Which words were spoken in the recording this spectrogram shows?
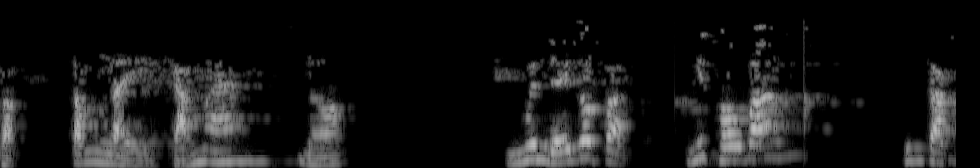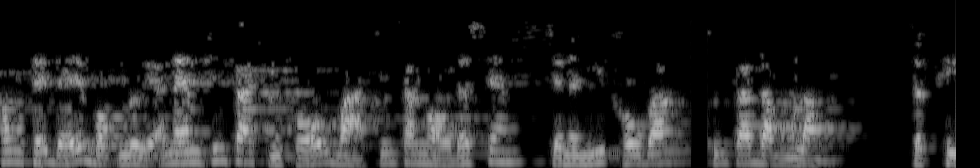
Phật, tâm này cảm an. Đó. Huynh đệ có phần nhất khô bao chúng ta không thể để một người anh em chúng ta chịu khổ mà chúng ta ngồi đó xem. Cho nên nhất khô bao chúng ta đồng lòng thực thi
